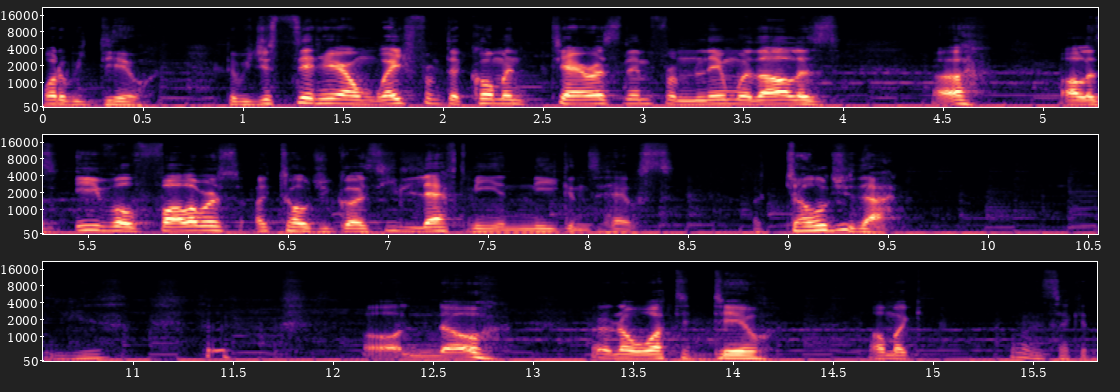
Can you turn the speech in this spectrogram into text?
what do we do? Do we just sit here and wait for him to come and tear us limb from limb with all his, uh, all his evil followers? I told you guys, he left me in Negan's house. I told you that. oh no. I don't know what to do. Oh my... Hold on a second.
